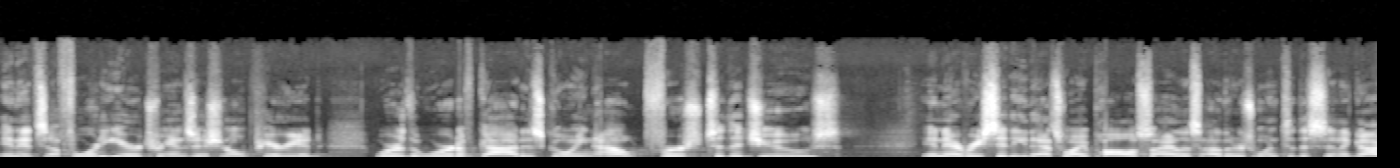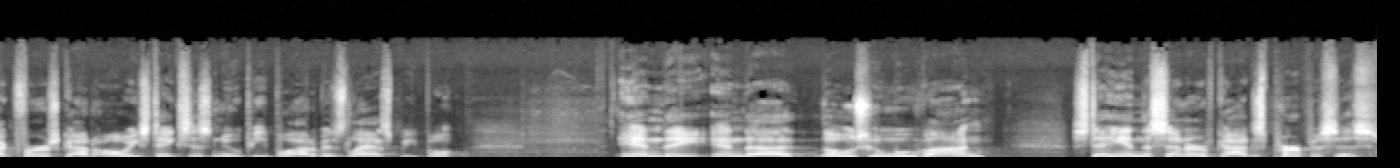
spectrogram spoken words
and it's a 40 year transitional period where the Word of God is going out first to the Jews in every city. That's why Paul, Silas, others went to the synagogue first. God always takes his new people out of his last people and they and uh, those who move on stay in the center of God's purposes.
